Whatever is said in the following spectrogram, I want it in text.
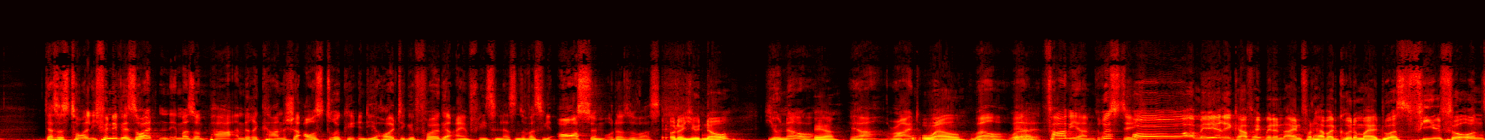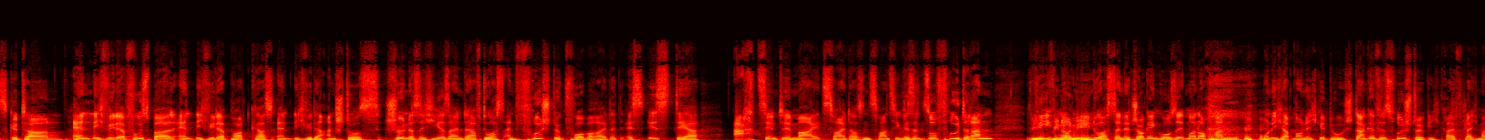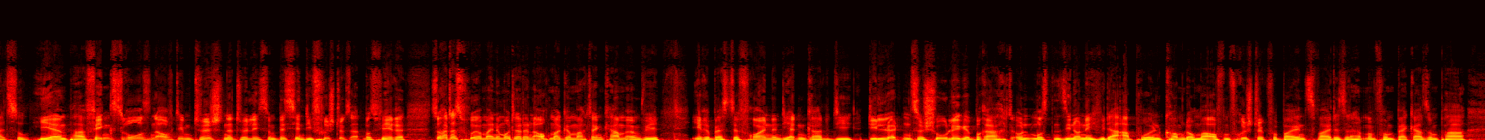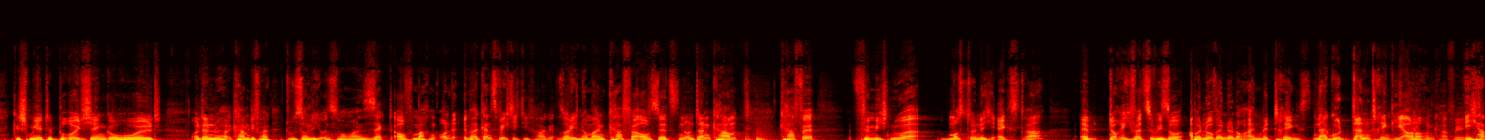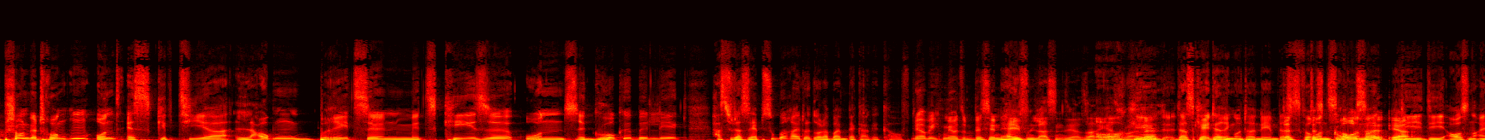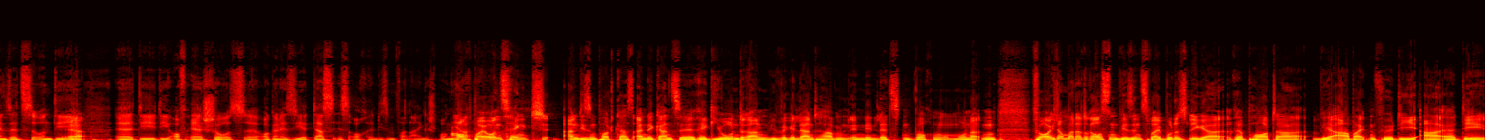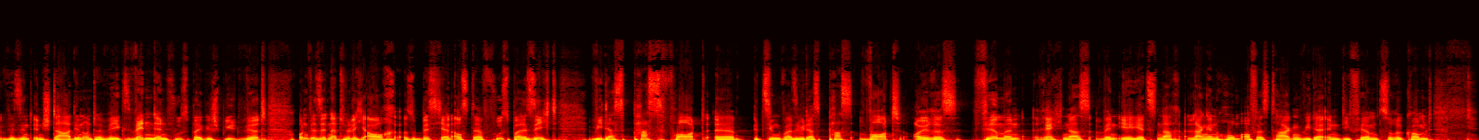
Das ist toll. Ich finde, wir sollten immer so ein paar amerikanische Ausdrücke in die heutige Folge einfließen lassen. Sowas wie awesome oder sowas. Oder you know? You know. Ja. Ja, right? Well. Well, well. Ja. Fabian, grüß dich. Oh, Amerika fällt mir dann ein von Herbert Grönemeyer. Du hast viel für uns getan. Endlich wieder Fußball, endlich wieder Podcast, endlich wieder Anstoß. Schön, dass ich hier sein darf. Du hast ein Frühstück vorbereitet. Es ist der 18. Mai 2020. Wir sind so früh dran Wie- wie noch nie. Du hast deine Jogginghose immer noch an und ich habe noch nicht geduscht. Danke fürs Frühstück. Ich greife gleich mal zu. Hier ein paar Pfingstrosen auf dem Tisch. Natürlich so ein bisschen die Frühstücksatmosphäre. So hat das früher meine Mutter dann auch mal gemacht. Dann kam irgendwie ihre beste Freundin. Die hatten gerade die, die Lütten zur Schule gebracht und mussten sie noch nicht wieder abholen. Komm doch mal auf ein Frühstück vorbei. Ein zweites. Dann hat man vom Bäcker so ein paar geschmierte Brötchen geholt. Und dann kam die Frage, du, soll ich uns noch mal einen Sekt aufmachen? Und immer ganz wichtig die Frage, soll ich noch mal einen Kaffee aufsetzen? Und dann kam, Kaffee für mich nur, musst du nicht extra. Ähm, doch, ich würde sowieso, aber nur wenn du noch einen mittrinkst. Na gut, dann trinke ich auch noch einen Kaffee. Ich habe schon getrunken und es gibt hier Laugenbrezeln mit Käse und Gurke belegt. Hast du das selbst zubereitet oder beim Bäcker gekauft? Da habe ich mir so ein bisschen helfen lassen, ja, sag ich Okay, jetzt mal. Ne? das Catering-Unternehmen, das, Das- für das uns große, auch immer ja. die, die Außeneinsätze und die, Ja. äh, die, die Off-Air-Shows äh, organisiert, das ist auch in diesem Fall eingesprungen. Auch bei uns hängt an diesem Podcast eine ganze Region dran, wie wir gelernt haben in den letzten Wochen und Monaten. Für euch nochmal da draußen, wir sind zwei Bundesliga-Reporter, wir arbeiten für die ARD, wir sind in Stadien unterwegs, wenn denn Fußball gespielt wird. Und wir sind natürlich auch so ein bisschen aus der Fußballsicht, wie das Passwort äh, beziehungsweise wie das Passwort eures Firmenrechners, wenn ihr jetzt nach langen Homeoffice-Tagen wieder in die Firmen zurückkommt.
